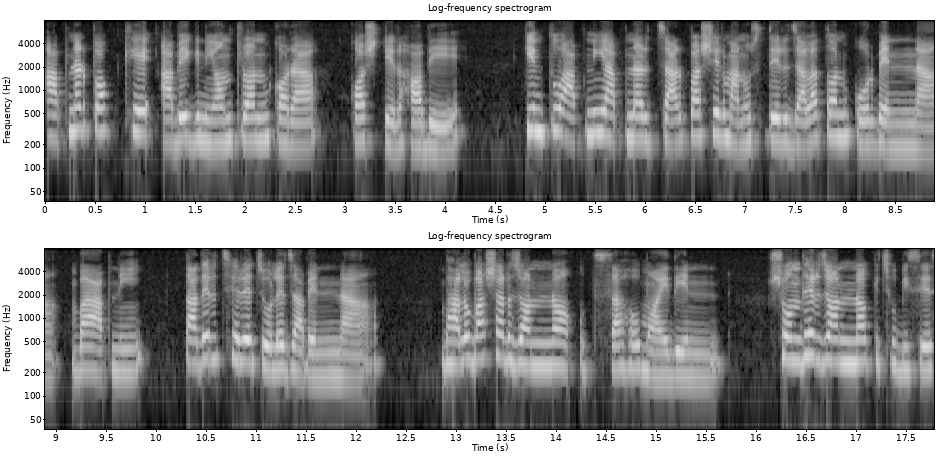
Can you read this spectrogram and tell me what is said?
আপনার পক্ষে আবেগ নিয়ন্ত্রণ করা কষ্টের হবে। কিন্তু আপনি আপনার চারপাশের মানুষদের জ্বালাতন করবেন না বা আপনি তাদের ছেড়ে চলে যাবেন না। ভালোবাসার জন্য উৎসাহময় দিন। সন্ধ্যের জন্য কিছু বিশেষ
